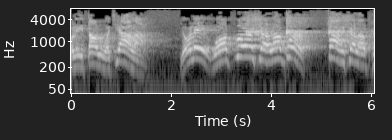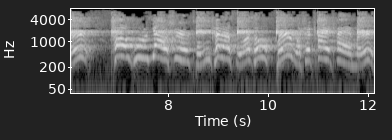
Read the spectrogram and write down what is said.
有嘞，到了我家了。有嘞，我搁下了棍儿，放下了盆儿，掏出钥匙，捅开了锁头门儿，我是开开门儿，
